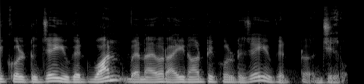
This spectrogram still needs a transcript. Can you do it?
equal to j you get 1, whenever i not equal to j you get uh, 0.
